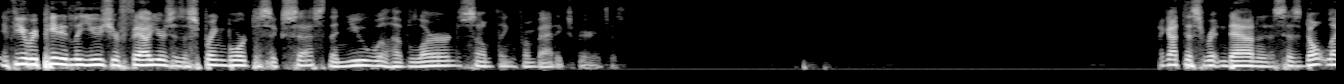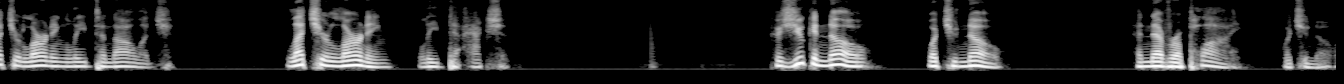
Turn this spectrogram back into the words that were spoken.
If you repeatedly use your failures as a springboard to success, then you will have learned something from bad experiences. I got this written down and it says, Don't let your learning lead to knowledge. Let your learning lead to action. Because you can know what you know and never apply what you know.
